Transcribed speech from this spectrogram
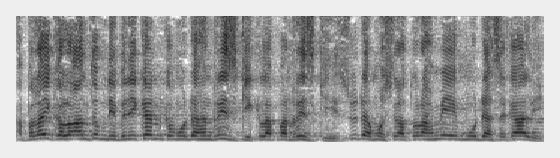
Apalagi kalau antum diberikan kemudahan rizki, kelapan rizki, sudah mau silaturahmi mudah sekali.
